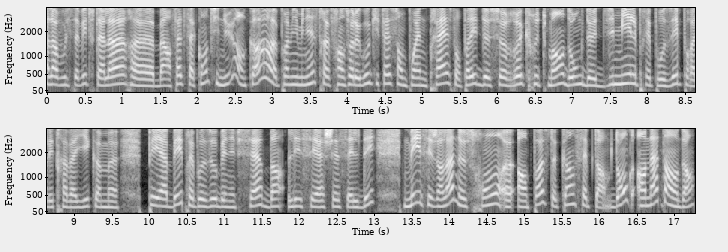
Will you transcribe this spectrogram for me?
Alors, vous le savez tout à l'heure, euh, ben, en fait, ça continue encore. Premier ministre François Legault qui fait son point de presse pour parler de ce recrutement, donc de 10 000 préposés pour aller travailler comme euh, PAB, préposés aux bénéficiaires dans les CHSLD. Mais ces gens-là ne seront euh, en poste qu'en septembre. Donc, en attendant,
